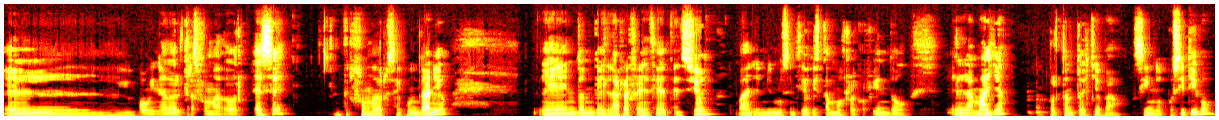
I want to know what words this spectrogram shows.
el bobinado del transformador S, el transformador secundario, en donde la referencia de tensión va en el mismo sentido que estamos recorriendo la malla, por tanto lleva signo positivo.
